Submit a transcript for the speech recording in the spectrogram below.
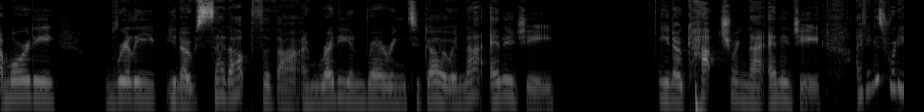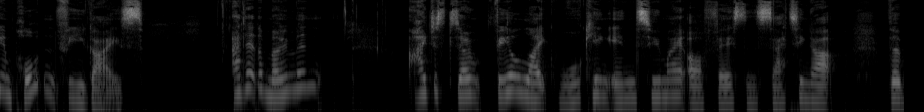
I'm already really, you know, set up for that. I'm ready and raring to go. And that energy, you know, capturing that energy, I think it's really important for you guys. And at the moment, I just don't feel like walking into my office and setting up the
